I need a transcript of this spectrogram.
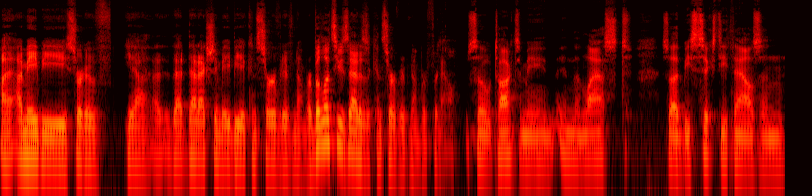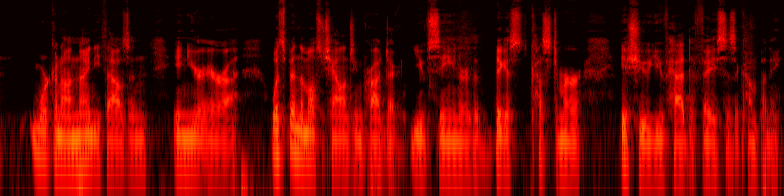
I, I, may be sort of, yeah, that, that actually may be a conservative number, but let's use that as a conservative number for now. So talk to me in the last, so that'd be 60,000 working on 90,000 in your era. What's been the most challenging project you've seen or the biggest customer issue you've had to face as a company?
